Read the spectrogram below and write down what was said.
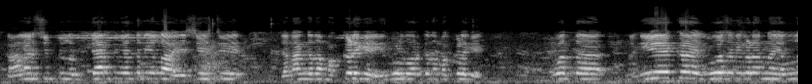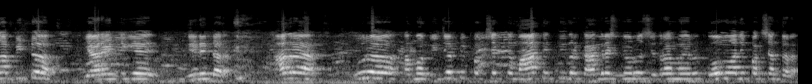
ಸ್ಕಾಲರ್ಶಿಪ್ ಇಲ್ಲ, ವಿದ್ಯಾರ್ಥಿ ವೇತನ ಇಲ್ಲ, ಎಸ್ ಸಿ ಎಸ್ ಟಿ ಜನಾಂಗದ ಮಕ್ಕಳಿಗೆ, ಹಿಂದುಳಿದ ವರ್ಗದ ಮಕ್ಕಳಿಗೆ. ಇವತ್ತು ಅನೇಕ ಯೋಜನೆಗಳನ್ನ ಎಲ್ಲ ಬಿಟ್ಟು ಗ್ಯಾರಂಟಿಗೆ ನೀಡಿದ್ದಾರೆ. ಆದ್ರೆ ಇವರು ನಮ್ಮ ಬಿಜೆಪಿ ಪಕ್ಷಕ್ಕೆ ಮಾತೆತ್ತಿದ್ರು ಕಾಂಗ್ರೆಸ್ನವರು ಸಿದ್ದರಾಮಯ್ಯರು ಕೋಮುವಾದಿ ಪಕ್ಷ ಅಂತಾರೆ.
